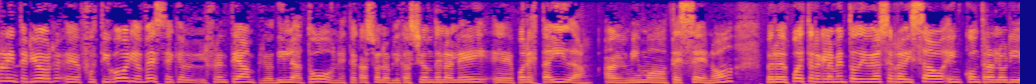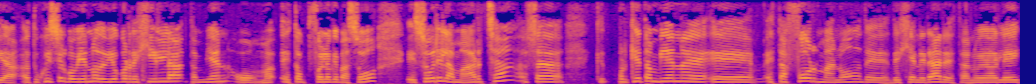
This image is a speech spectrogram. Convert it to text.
el Interior eh, fustigó varias veces que el Frente Amplio dilató, en este caso, la aplicación de la ley eh, por esta ida al mismo TC, ¿no? Pero después este reglamento debió ser revisado en Contraloría. ¿A tu juicio el gobierno debió corregirla también, o esto fue lo que pasó, eh, sobre la marcha? O sea, ¿por qué también esta forma, ¿no?, de, generar esta nueva ley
